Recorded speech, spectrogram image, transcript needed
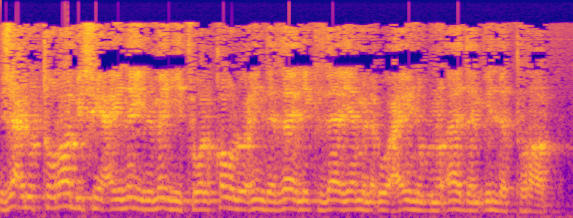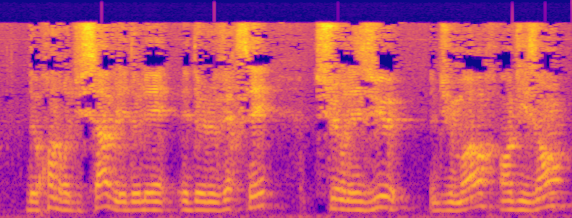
جعل التراب في عيني الميت والقول عند ذلك لا يملأ عين ابن آدم إلا التراب de prendre du sable et de, le verser sur les yeux du mort en disant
